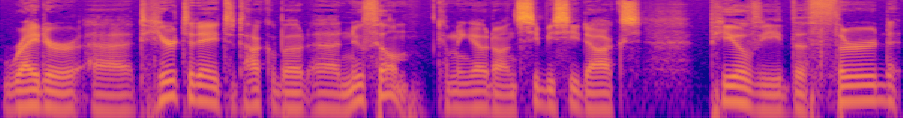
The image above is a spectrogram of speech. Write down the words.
writer, uh, here today to talk about a new film coming out on CBC Docs POV, The Third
